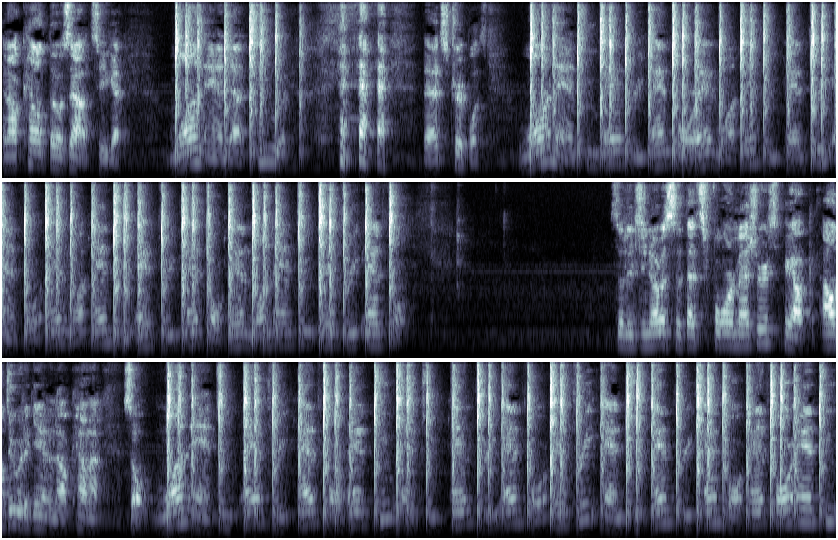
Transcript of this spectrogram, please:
and I'll count those out. So you got one and two. That's triplets. One and two and three and four and one and two and three and four and one and two and three and four and one and two and three and four. So did you notice that that's four measures? Here, I'll, I'll do it again and I'll count out. So one and two and three and four and two and two and three and four and three and two and three and four and four and two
